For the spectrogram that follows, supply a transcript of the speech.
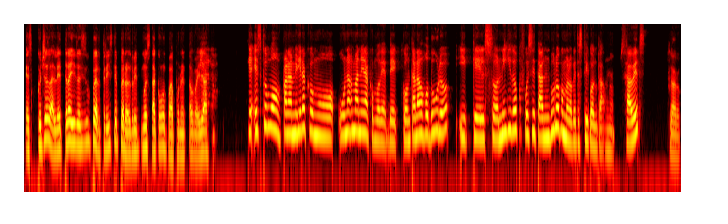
escuchas la letra y es súper triste, pero el ritmo está como para ponerte a bailar. Es como, para mí era como una manera como de, de, contar algo duro y que el sonido fuese tan duro como lo que te estoy contando, ¿sabes? Claro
